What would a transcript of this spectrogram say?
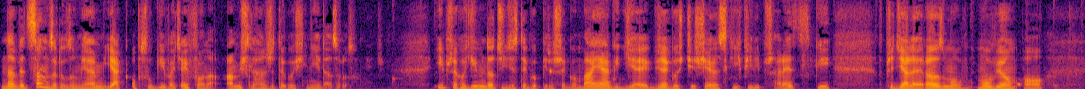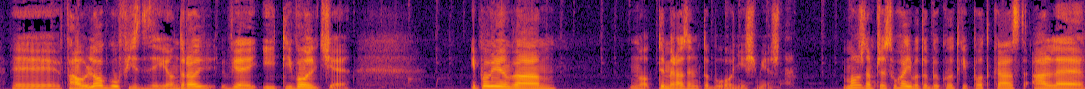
Nawet sam zrozumiałem, jak obsługiwać iPhone'a, a myślałem, że tego się nie da zrozumieć. I przechodzimy do 31 maja, gdzie Grzegorz Ciesielski i Filip Szarecki w przedziale rozmów mówią o y, V-logu, fizyce jądrowej i Tivolcie. I powiem wam, no tym razem to było nieśmieszne. Można przesłuchać, bo to był krótki podcast, ale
